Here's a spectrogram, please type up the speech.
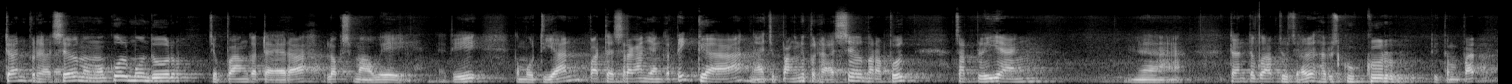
dan berhasil memukul mundur Jepang ke daerah Loksmawe. Jadi kemudian pada serangan yang ketiga, nah Jepang ini berhasil merebut Cat Pliang. Ya, dan Teguh Abdul Jalil harus gugur di tempat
